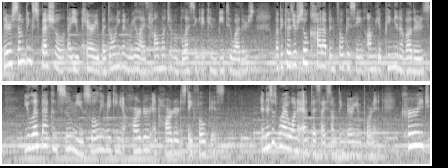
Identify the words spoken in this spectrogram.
there is something special that you carry, but don't even realize how much of a blessing it can be to others. But because you're so caught up in focusing on the opinion of others, you let that consume you, slowly making it harder and harder to stay focused. And this is where I want to emphasize something very important courage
